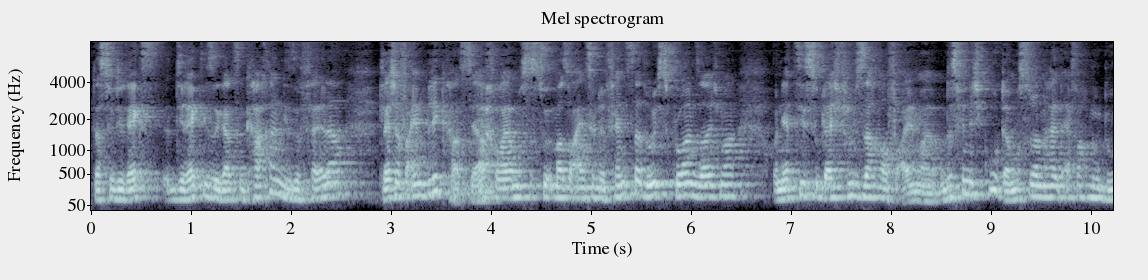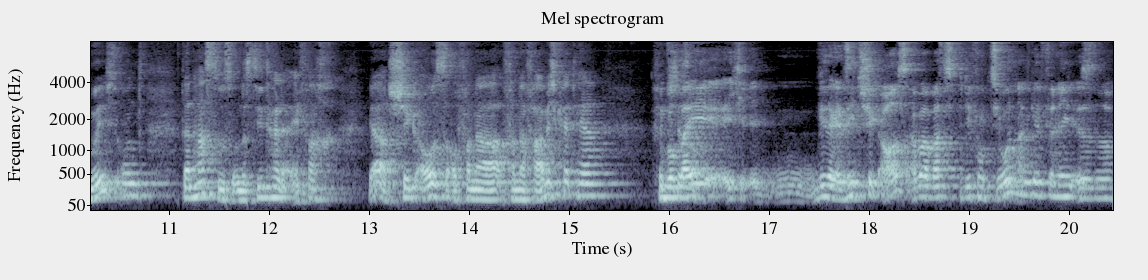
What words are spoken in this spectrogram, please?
dass du direkt, direkt diese ganzen Kacheln, diese Felder gleich auf einen Blick hast. Ja? Ja. Vorher musstest du immer so einzelne Fenster durchscrollen, sag ich mal. Und jetzt siehst du gleich fünf Sachen auf einmal. Und das finde ich gut. Da musst du dann halt einfach nur durch und dann hast du es. Und es sieht halt einfach ja, schick aus, auch von der, von der Farbigkeit her. Wobei ich, wie gesagt, es sieht schick aus, aber was die Funktionen angeht, finde ich, ist es noch,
